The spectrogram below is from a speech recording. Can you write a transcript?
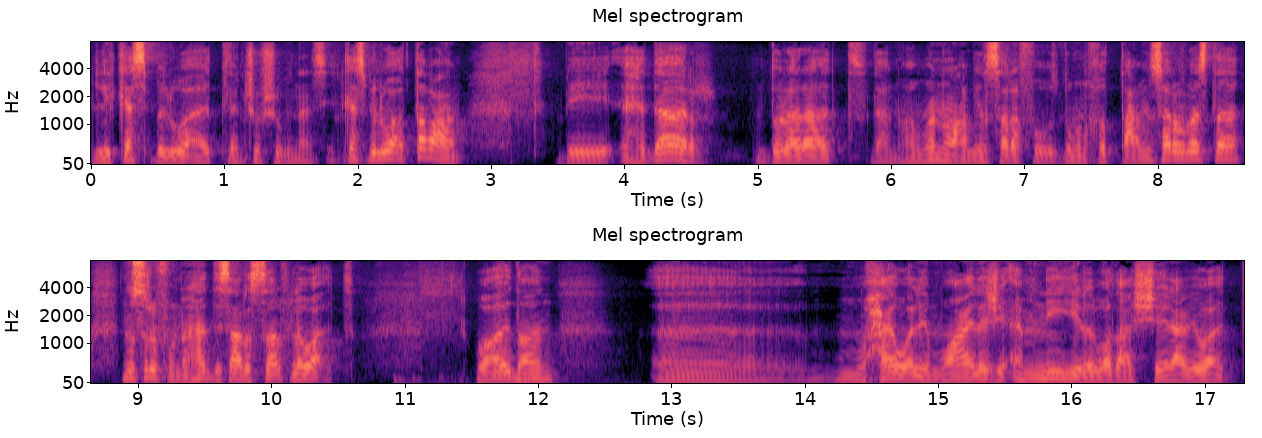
لكسب الوقت لنشوف شو بدنا نصير. كسب الوقت طبعا بإهدار دولارات لأنه هم منهم عم ينصرفوا ضمن خطة عم ينصرفوا بس نصرفهم نهدي سعر الصرف لوقت. وأيضا آه، محاولة معالجة أمنية للوضع الشارع بوقت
